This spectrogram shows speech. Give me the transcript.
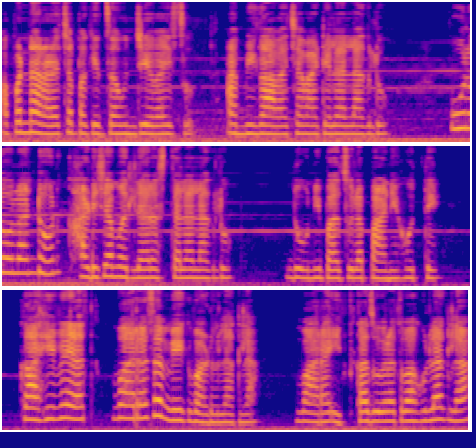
आपण नारळाच्या बागेत जाऊन जेवायचो. आम्ही गावाच्या वाटेला लागलो. पूल ओलांडून खाडीच्या मधल्या रस्त्याला लागलो. दोन्ही बाजूला पाणी होते. काही वेळात वाऱ्याचा वेग वाढू लागला. वारा इतका जोरात वाहू लागला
